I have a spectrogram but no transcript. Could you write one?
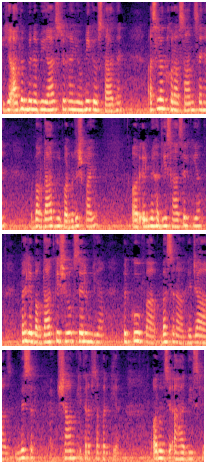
یہ آدم بن ابی یاس جو ہیں، یہ انہیں کے استاد ہیں۔ اصلاً خوراسان سے ہیں، بغداد میں پرورش پائی اور علم حدیث حاصل کیا۔ پہلے بغداد کے شیوخ سے علم لیا، پھر کوفہ بسرا حجاز، مصر۔ شام کی طرف سفر کیا اور ان سے احادیث لی۔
